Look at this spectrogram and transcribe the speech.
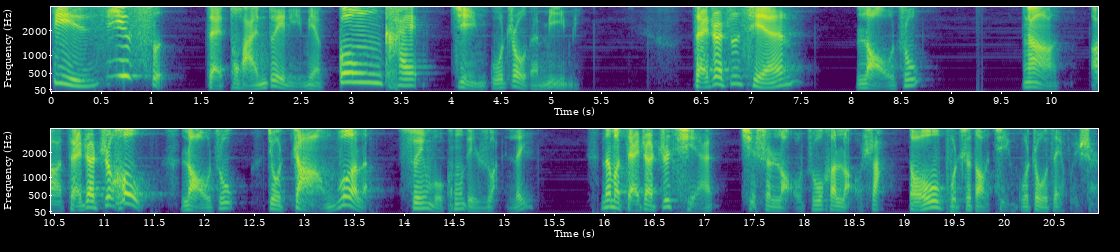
第一次在团队里面公开紧箍咒的秘密。在这之前，老朱，啊啊，在这之后，老朱就掌握了孙悟空的软肋。那么在这之前，其实老朱和老沙。都不知道紧箍咒这回事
